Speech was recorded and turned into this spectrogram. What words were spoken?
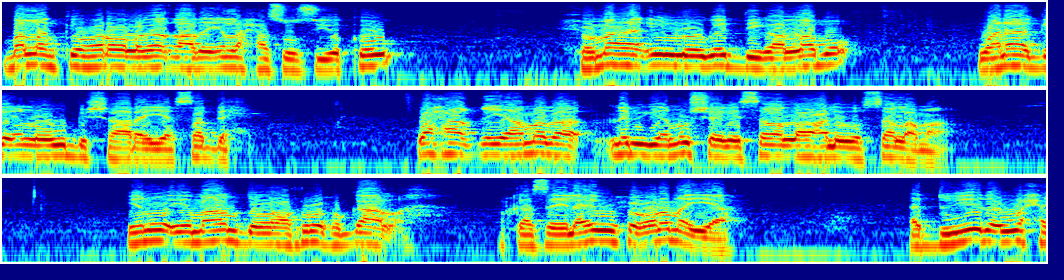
ballankii hore oo laga qaaday in la xasuusiyo kow. Xumaha in looga diga labo wanaagga in loogu bishaareeya saddex waxaa qiyaamada nabigeenu sheegay sala allahu caleyhi wasalama inuu imaan doono ruux gaal ah. Markaasa ilaahay wuxuu odhanayaa adduunyada waxa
